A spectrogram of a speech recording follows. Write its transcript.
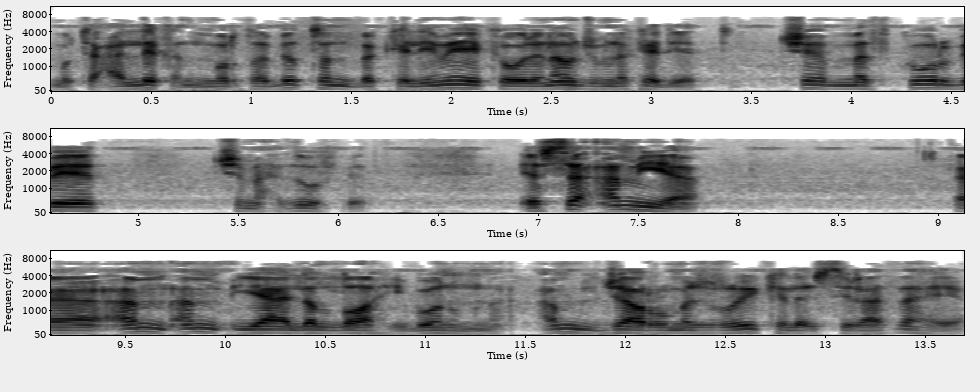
متعلقا مرتبطا بكلمة كولنا جملة كديت. ش مذكور بيت ش محذوف بيت. يسا أم يا آه، أم أم يا لله بونمنا. أم الجار مجروري كلا استغاثة هي.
